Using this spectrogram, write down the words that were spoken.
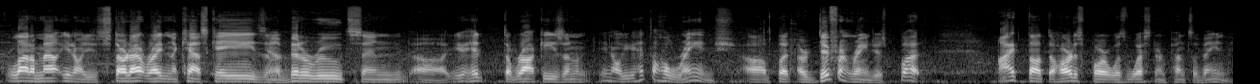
a lot of mount. You know, you start out right in the Cascades and Yeah. the Bitterroots, and uh, you hit the Rockies, and you know, you hit the whole range, uh, but are different ranges. But I thought the hardest part was western Pennsylvania,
